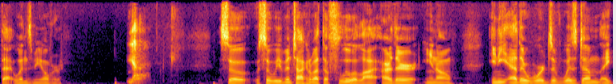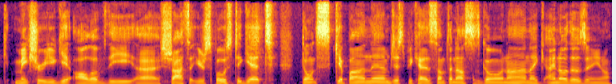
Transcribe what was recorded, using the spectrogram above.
that wins me over. Yeah. So so we've been talking about the flu a lot. Are there you know any other words of wisdom? Like make sure you get all of the uh, shots that you're supposed to get. Don't skip on them just because something else is going on. Like I know those are you know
